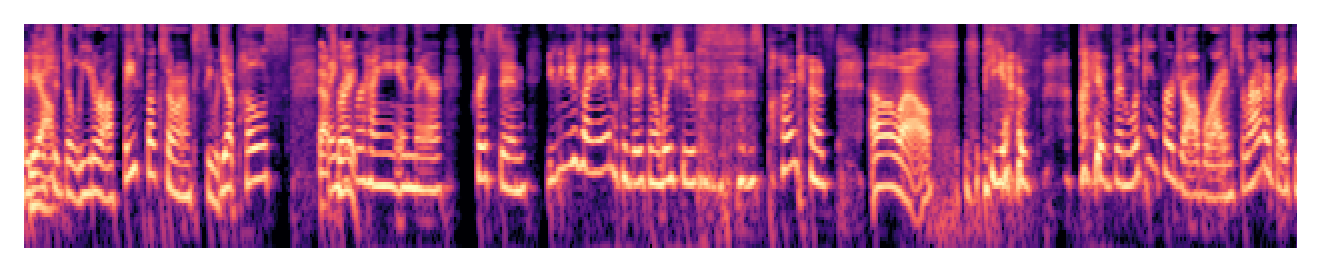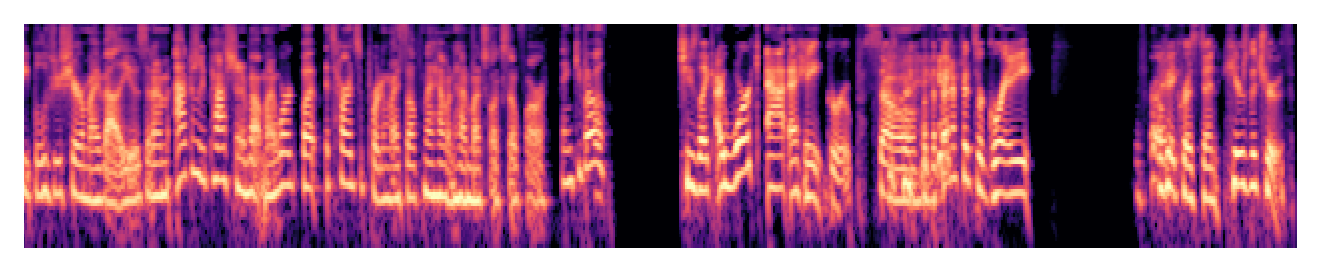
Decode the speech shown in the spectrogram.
Maybe Yeah. I should delete her off Facebook so I don't have to see what Yep. she posts. That's Thank right. you for hanging in there. Kristen, you can use my name because there's no way she listens to this podcast. LOL. P.S. I have been looking for a job where I am surrounded by people who share my values and I'm actually passionate about my work, but it's hard supporting myself and I haven't had much luck so far. Thank you both. She's like, I work at a hate group. So, but the benefits are great. Okay, Kristen, here's the truth.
